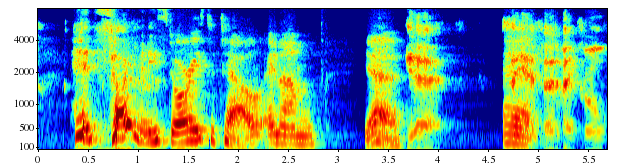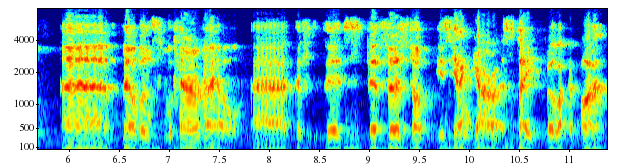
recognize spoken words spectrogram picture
had so many stories to tell, and um, yeah, Yeah. So yeah, third of April, uh, Melbourne to McLaren Vale. The, the first stop is Yangarra Estate for like a wine,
